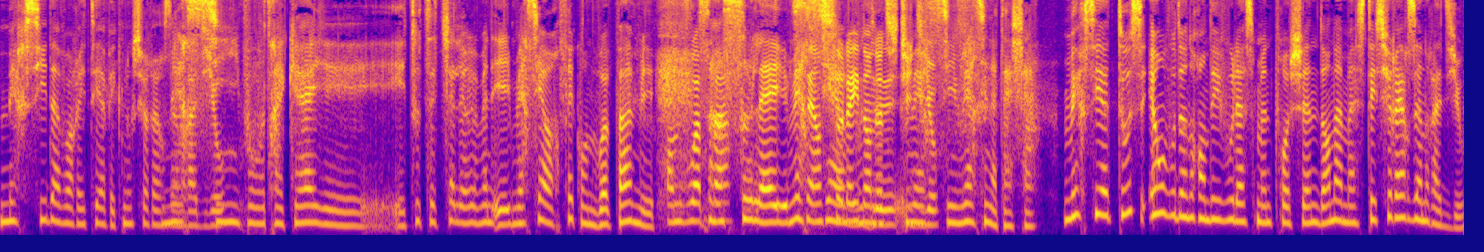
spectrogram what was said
Merci d'avoir été avec nous sur RZN Radio. Merci pour votre accueil et, toute cette chaleur humaine. Et merci à fait qu'on ne voit pas, mais on ne voit pas. un soleil. Merci. C'est un soleil dans notre studio. Merci, merci Natacha. Merci à tous et on vous donne rendez-vous la semaine prochaine dans Namasté sur RZN Radio.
